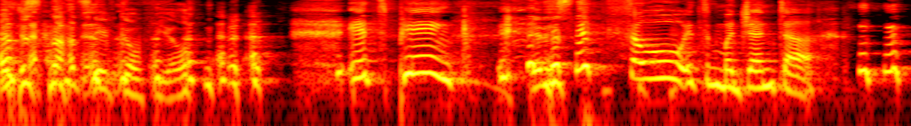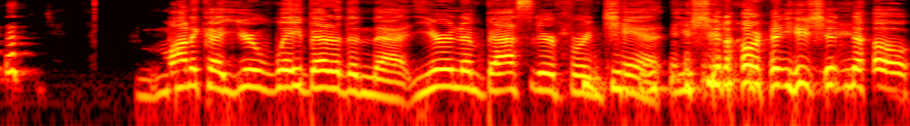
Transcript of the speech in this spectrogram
it's not safe Safeco Field. it's pink. It is- it's so it's magenta. Monica, you're way better than that. You're an ambassador for Enchant. You should already you should know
